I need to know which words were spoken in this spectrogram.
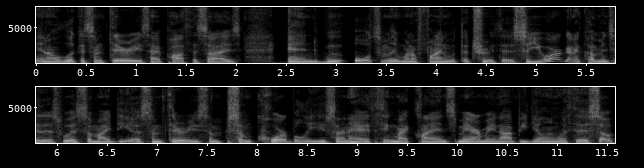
you know, look at some theories, hypothesize, and we ultimately want to find what the truth is. So you are going to come into this with some ideas, some theories, some some core beliefs on hey, I think my clients may or may not be dealing with this. So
